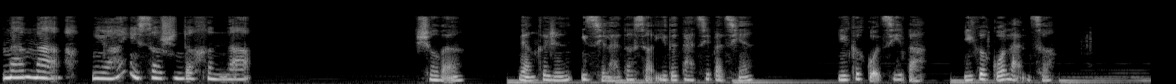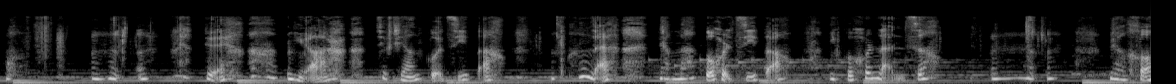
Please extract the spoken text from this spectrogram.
妈妈，女儿也孝顺的很呢。说完，两个人一起来到小易的大鸡巴前，一个裹鸡巴，一个裹篮子。嗯嗯，对，女儿就这样裹鸡巴。来，让妈裹会儿鸡巴，你裹会儿篮子。嗯嗯，然后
